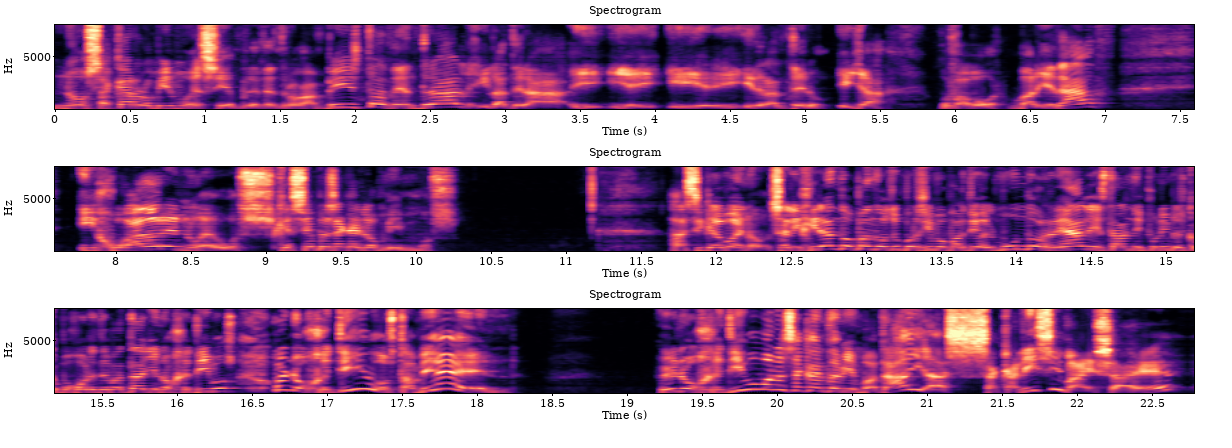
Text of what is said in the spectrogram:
No sacar lo mismo de siempre, centrocampista, central y lateral y, delantero. Y ya, por favor, variedad y jugadores nuevos, que siempre sacáis los mismos. Así que bueno, se elegirán dos bandos de un próximo partido del mundo real y estarán disponibles como jugadores de batalla en objetivos. ¡Oh, en objetivos también! El objetivo van a sacar también batallas. Sacadísima esa, ¿eh?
